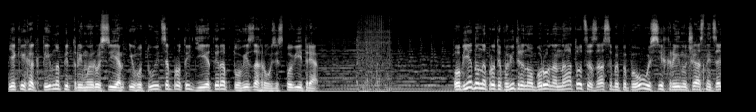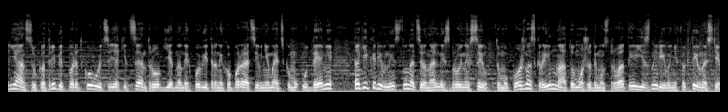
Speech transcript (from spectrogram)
яких активно підтримує Росія, і готується протидіяти раптовій загрозі з повітря. Об'єднана протиповітряна оборона НАТО це засоби ППО усіх країн-учасниць альянсу, котрі підпорядковуються як і центру об'єднаних повітряних операцій в німецькому УДЕМі, так і керівництву національних збройних сил. Тому кожна з країн НАТО може демонструвати різний рівень ефективності.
